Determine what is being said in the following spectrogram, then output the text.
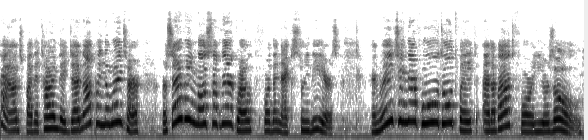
25 pounds by the time they den up in the winter, reserving most of their growth for the next three years, and reaching their full adult weight at about four years old.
